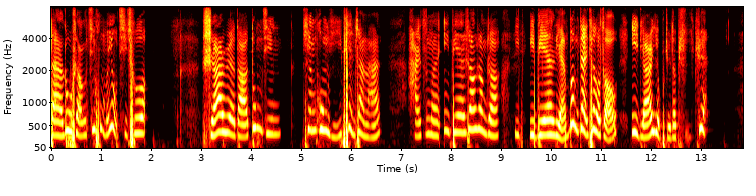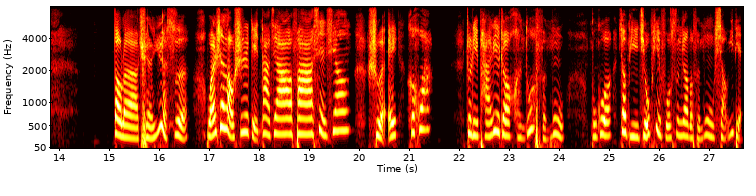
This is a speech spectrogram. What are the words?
但路上几乎没有汽车。十二月的东京，天空一片湛蓝。孩子们一边嚷嚷着，一一边连蹦带跳的走，一点儿也不觉得疲倦。到了全月寺，完山老师给大家发线香、水和花，这里排列着很多坟墓，不过要比九品佛寺庙的坟墓小一点。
